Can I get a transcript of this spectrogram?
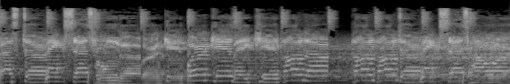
faster, makes us stronger. Work it, work it, make it makes us power.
